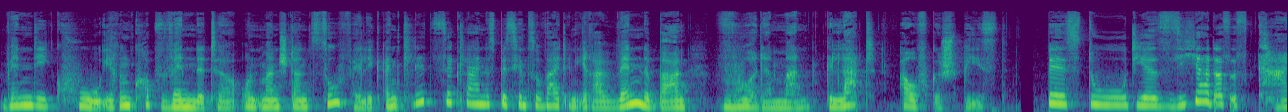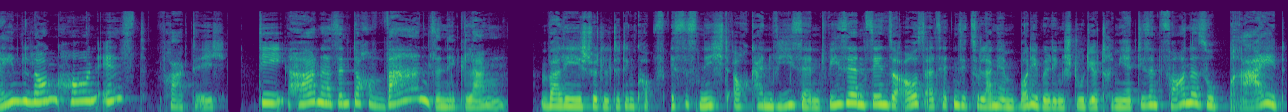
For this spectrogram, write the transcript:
Wenn die Kuh ihren Kopf wendete und man stand zufällig ein klitzekleines bisschen zu weit in ihrer Wendebahn, wurde man glatt aufgespießt. Bist du dir sicher, dass es kein Longhorn ist? fragte ich. Die Hörner sind doch wahnsinnig lang. Walli schüttelte den Kopf. Ist es nicht, auch kein Wiesent. Wiesent sehen so aus, als hätten sie zu lange im Bodybuilding-Studio trainiert. Die sind vorne so breit.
